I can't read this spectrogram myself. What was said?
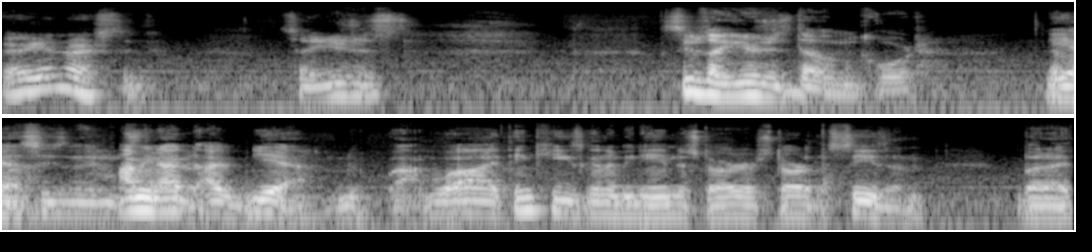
Very interesting. So you just seems like you're just with McCord. Unless he's named I mean, I. I yeah. Well, I think he's going to be named a starter start of the season, but I,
